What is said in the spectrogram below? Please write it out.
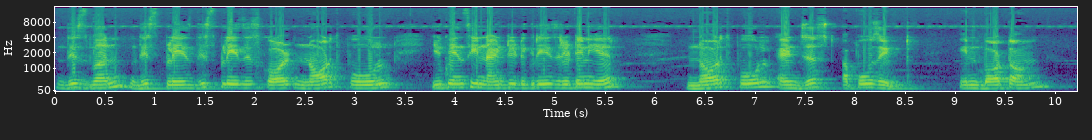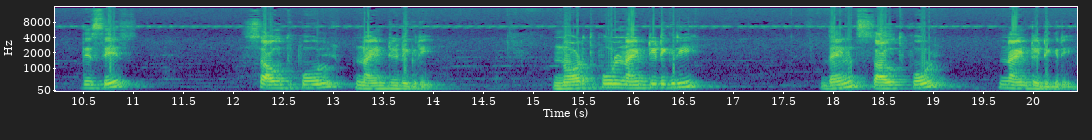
this one this place this place is called north pole. You can see 90 degrees written here north pole and just opposite. In bottom this is south pole 90 degree. North pole 90 degree. Then south pole 90 degree.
